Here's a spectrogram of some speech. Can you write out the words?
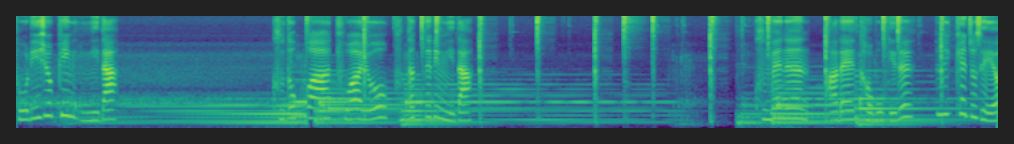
도리 쇼핑입니다. 구독과 좋아요 부탁드립니다. 구매는 아래 더보기를 클릭해주세요.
